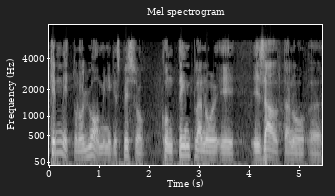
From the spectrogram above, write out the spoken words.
che mettono gli uomini che spesso contemplano e esaltano eh,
